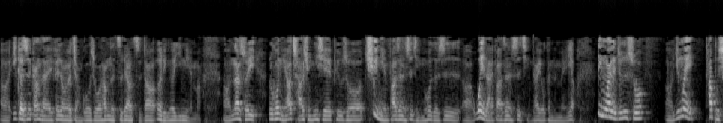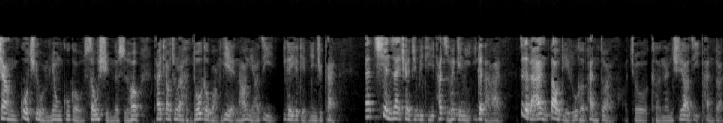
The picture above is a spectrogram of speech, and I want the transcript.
呃一个是刚才飞龙有讲过说他们的资料只到二零二一年嘛，啊，那所以如果你要查询一些譬如说去年发生的事情或者是呃未来发生的事情，它有可能没有。另外一个就是说。呃，因为它不像过去我们用 Google 搜寻的时候，它会跳出来很多个网页，然后你要自己一个一个点进去看。那现在 ChatGPT 它只会给你一个答案，这个答案到底如何判断，就可能需要自己判断。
